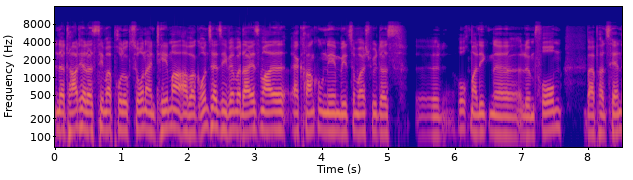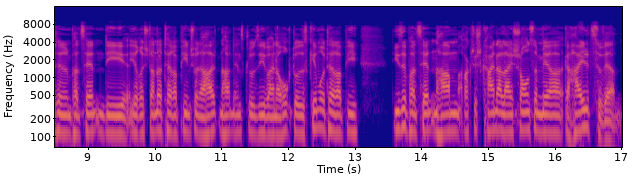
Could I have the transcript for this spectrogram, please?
in der Tat ja das Thema Produktion ein Thema. Aber grundsätzlich, wenn wir da jetzt mal Erkrankungen nehmen, wie zum Beispiel das äh, hochmaligne Lymphom bei Patientinnen und Patienten, die ihre Standardtherapien schon erhalten hatten, inklusive einer Hochdosis Chemotherapie, diese Patienten haben praktisch keinerlei Chance mehr, geheilt zu werden.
